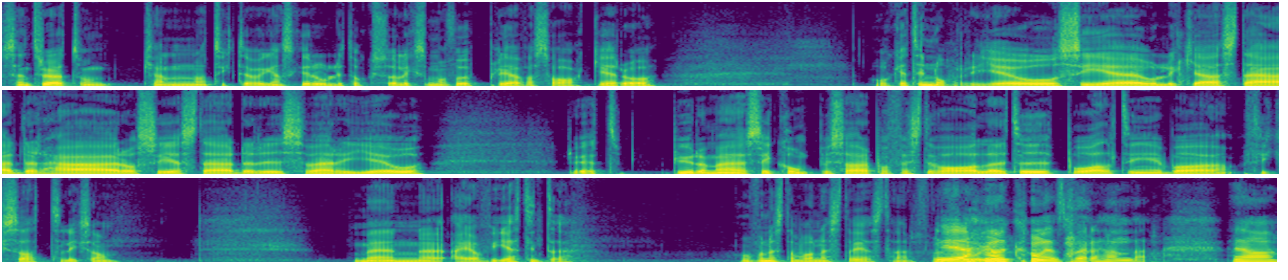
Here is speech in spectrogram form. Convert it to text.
sen tror jag att hon kan ha tyckt det var ganska roligt också liksom att få uppleva saker och åka till Norge och se olika städer här och se städer i Sverige och du vet bjuda med sig kompisar på festivaler typ och allting är bara fixat liksom. Men eh, nej, jag vet inte. Hon får nästan vara nästa gäst här. För Ja, kan jag spørre henne. Ja.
